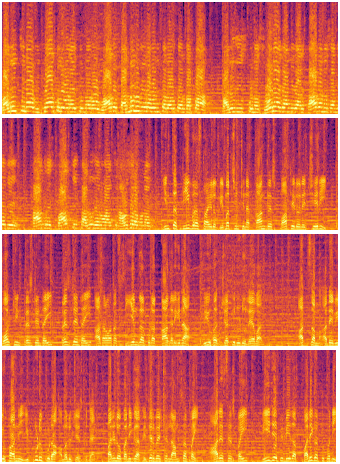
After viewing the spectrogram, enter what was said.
బలిచ్చిన విద్యార్థులు ఎవరైతున్నారో వాళ్ళు తల్లులు వీరవనితలు అవుతారు తప్ప బలి తీసుకున్న సోనియా గాంధీ గారు కాదన్న సంగతి కాంగ్రెస్ పార్టీ కళ్ళు తెరవాల్సిన అవసరం ఉన్నది. ఇంత తీవ్ర స్థాయిలో విమర్శించిన కాంగ్రెస్ పార్టీలోనే చేరి వర్కింగ్ ప్రెసిడెంట్ అయి ప్రెసిడెంట్ అయి ఆ తర్వాత సీఎంగా కూడా కాగలిగిన వ్యూహ చతురుడు రేవంత్. అచ్చం అదే వ్యూహాన్ని ఇప్పుడు కూడా అమలు చేస్తున్నాడు. పనిలో పనిగా రిజర్వేషన్ల అంశంపై ఆర్ఎస్ఎస్ పై బీజేపీ మీద పనిగట్టుకుని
